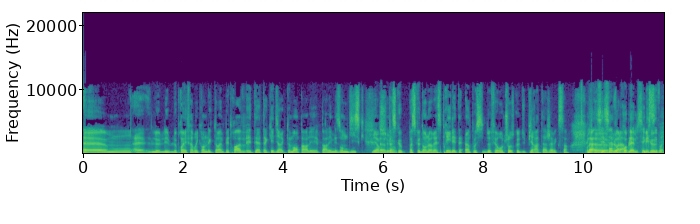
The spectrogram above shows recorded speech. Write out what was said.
Euh, euh, le, le, premier fabricant de lecteur MP3 avait été attaqué directement par les par les maisons de disques euh, parce que parce que dans leur esprit, il était impossible de faire autre chose que du piratage avec ça. Bah, c'est ça le problème, c'est que c'est vrai,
